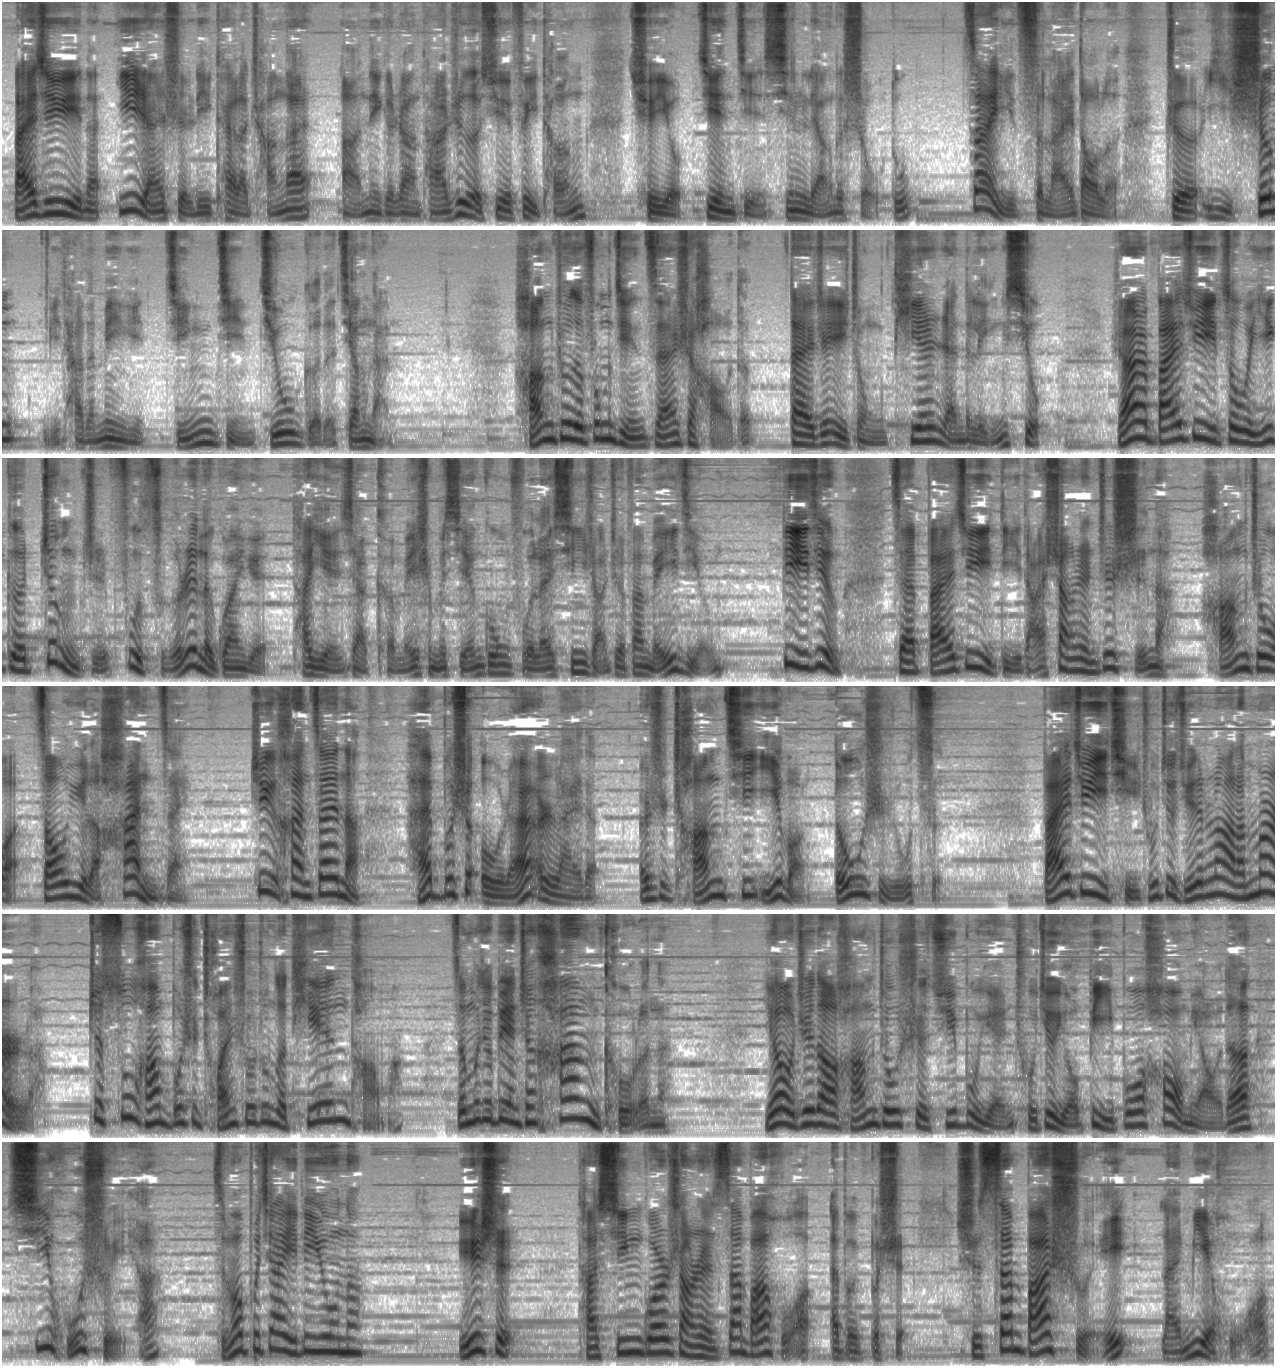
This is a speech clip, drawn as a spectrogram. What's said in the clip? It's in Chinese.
白居易呢，依然是离开了长安。啊，那个让他热血沸腾却又渐渐心凉的首都，再一次来到了这一生与他的命运紧紧纠葛的江南。杭州的风景自然是好的，带着一种天然的灵秀。然而，白居易作为一个正直负责任的官员，他眼下可没什么闲工夫来欣赏这番美景。毕竟，在白居易抵达上任之时呢，杭州啊遭遇了旱灾。这个旱灾呢。还不是偶然而来的，而是长期以往都是如此。白居易起初就觉得纳了闷儿了：这苏杭不是传说中的天堂吗？怎么就变成汉口了呢？要知道，杭州市区不远处就有碧波浩渺的西湖水啊，怎么不加以利用呢？于是，他新官上任三把火，哎，不，不是，是三把水来灭火。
